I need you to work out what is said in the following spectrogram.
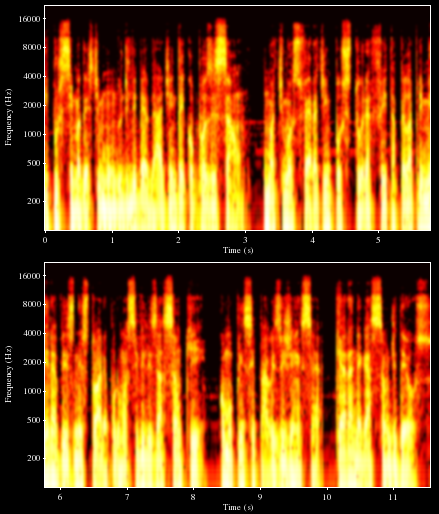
E por cima deste mundo de liberdade em decomposição, uma atmosfera de impostura feita pela primeira vez na história por uma civilização que, como principal exigência, quer a negação de Deus.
